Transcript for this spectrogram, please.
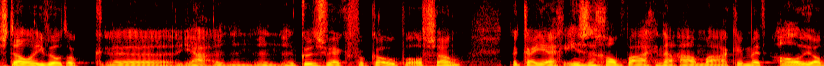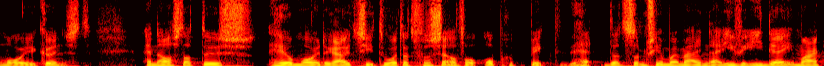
Stel je wilt ook uh, ja, een, een, een, kunstwerk verkopen of zo. Dan kan je eigen Instagram pagina aanmaken met al jouw mooie kunst. En als dat dus heel mooi eruit ziet, wordt het vanzelf wel opgepikt. Dat is misschien bij mij een naïeve idee, maar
